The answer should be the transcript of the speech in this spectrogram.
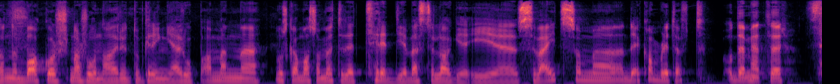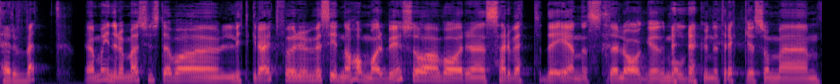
sånne bakgårdsnasjoner rundt omkring i Europa. Men nå skal de altså møte det tredje beste laget i Sveits, som det kan bli tøft. Og dem heter? Servett. Jeg må innrømme jeg syns det var litt greit, for ved siden av Hammarby så var Servett det eneste laget Molde kunne trekke som jeg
